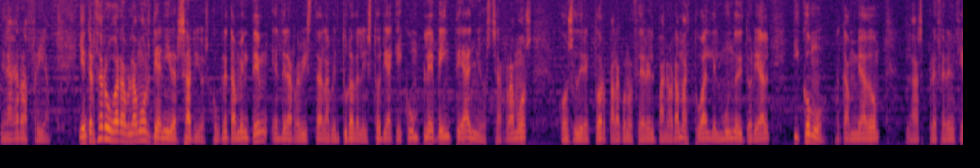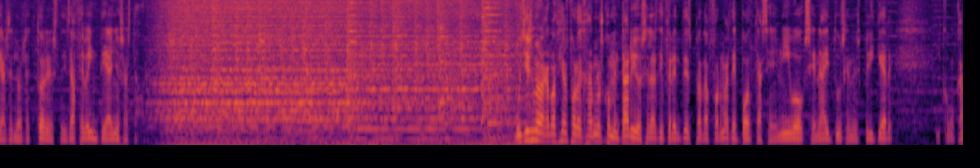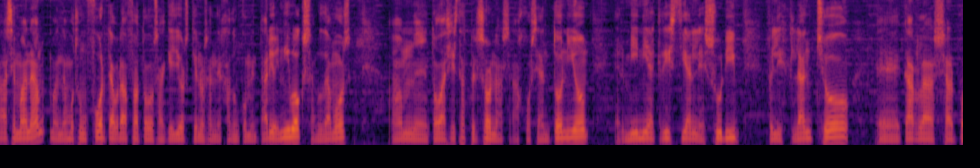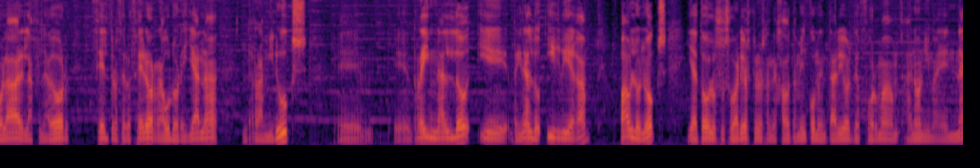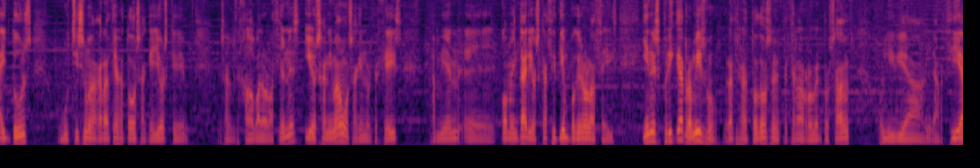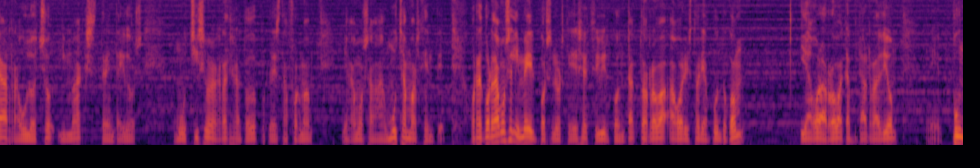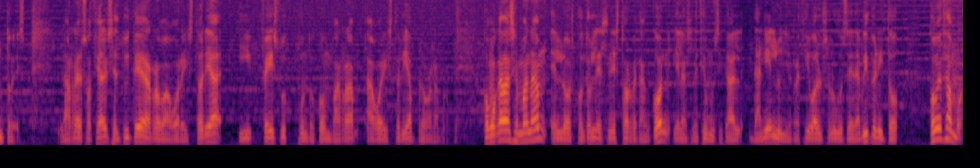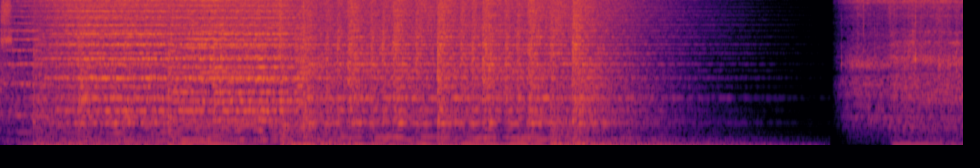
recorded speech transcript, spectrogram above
de la Guerra Fría. Y en tercer lugar hablamos de aniversarios, concretamente el de la revista La Aventura de la Historia que cumple 20 años. Charlamos con su director para conocer el panorama actual del mundo editorial y cómo ha cambiado las preferencias de los lectores desde hace 20 años hasta ahora. Muchísimas gracias por dejarnos comentarios en las diferentes plataformas de podcast, en Evox, en iTunes, en Spreaker y como cada semana, mandamos un fuerte abrazo a todos aquellos que nos han dejado un comentario en iVoox. Saludamos a mm, todas estas personas, a José Antonio, Herminia, Cristian, Lesuri, Félix Lancho, eh, Carla Sarpolar, el afinador, Celtro 00, Raúl Orellana, Ramirux, eh, eh, Reinaldo, y, Reinaldo Y, Pablo Nox y a todos los usuarios que nos han dejado también comentarios de forma anónima en iTunes. Muchísimas gracias a todos aquellos que nos habéis dejado valoraciones y os animamos a que nos dejéis también eh, comentarios, que hace tiempo que no lo hacéis. Y en Spreaker lo mismo, gracias a todos, en especial a Roberto Sanz, Olivia García, Raúl 8 y Max 32. Muchísimas gracias a todos porque de esta forma llegamos a mucha más gente. Os recordamos el email por si nos queréis escribir contacto arroba agorahistoria.com y agora arroba capitalradio.es. Eh, Las redes sociales, el Twitter arroba agorahistoria y facebook.com barra agorahistoria programa. Como cada semana, en los controles Néstor Betancón y en la selección musical Daniel Núñez. Recibo los saludos de David Benito. ¡Comenzamos!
